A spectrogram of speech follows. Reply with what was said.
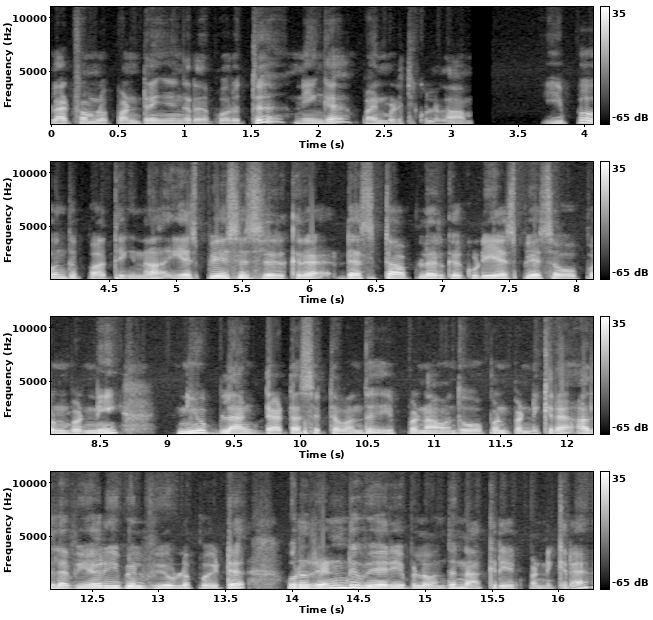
பிளாட்ஃபார்மில் பண்ணுறீங்கிறத பொறுத்து நீங்கள் பயன்படுத்தி கொள்ளலாம். இப்போ வந்து பார்த்தீங்கன்னா எஸ்பிஎஸ்எஸ்ல இருக்கிற டெஸ்க்டாப்பில் இருக்கக்கூடிய எஸ்பிஎஸ்ஸை ஓப்பன் பண்ணி நியூ பிளாங்க் டேட்டா செட்டை வந்து இப்போ நான் வந்து ஓப்பன் பண்ணிக்கிறேன். அதில் வேரியபிள் வியூவில் போயிட்டு ஒரு ரெண்டு வேரியபிளை வந்து நான் கிரியேட் பண்ணிக்கிறேன்.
